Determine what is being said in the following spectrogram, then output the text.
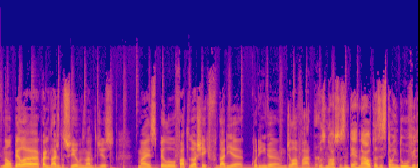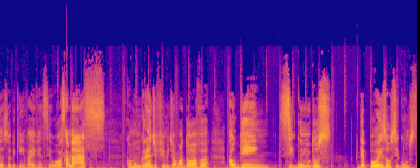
não pela qualidade dos filmes, nada disso. Mas pelo fato de eu achei que daria Coringa de lavada. Os nossos internautas estão em dúvida sobre quem vai vencer o Oscar, mas, como um grande filme de Almodóvar, alguém, segundos depois ou segundos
